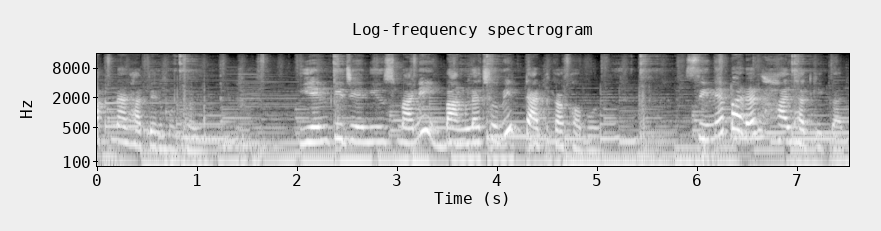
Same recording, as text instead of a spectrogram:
আপনার হাতের মুঠোয়। ইএনটি জে নিউজ মানেই বাংলা ছবির টাটকা খবর। সিনেপাড়ার হাল হাকিকাত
